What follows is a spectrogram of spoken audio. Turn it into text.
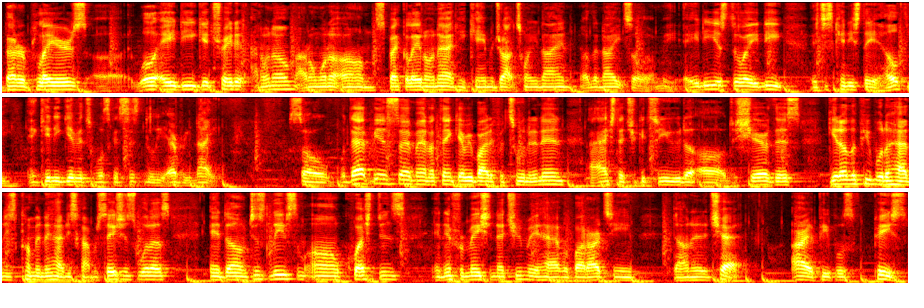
better players. Uh, will AD get traded? I don't know. I don't want to um, speculate on that. He came and dropped 29 the other night. So, I mean, AD is still AD. It's just can he stay healthy? And can he give it to us consistently every night? So, with that being said, man, I thank everybody for tuning in. I ask that you continue to uh, to share this, get other people to have these come in and have these conversations with us, and um, just leave some um, questions and information that you may have about our team down in the chat. All right, peoples, peace.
